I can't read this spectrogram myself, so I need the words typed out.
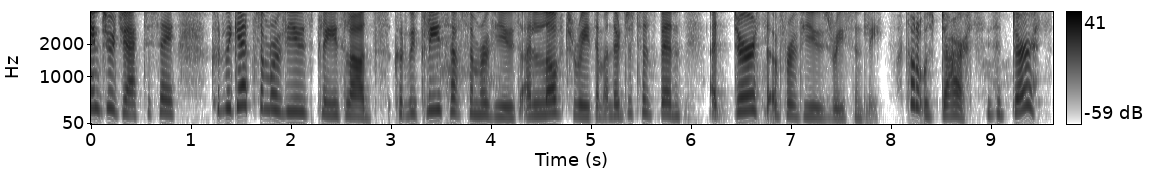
interject to say, could we get some reviews, please, lads? Could we please have some reviews? I love to read them, and there just has been a dearth of reviews recently. I thought it was Darth. Is it Darth?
